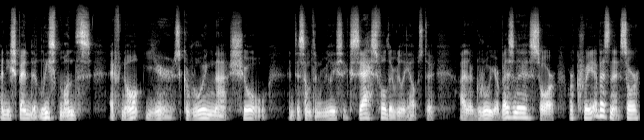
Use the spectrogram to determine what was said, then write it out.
and you spend at least months, if not years, growing that show into something really successful that really helps to either grow your business or or create a business or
